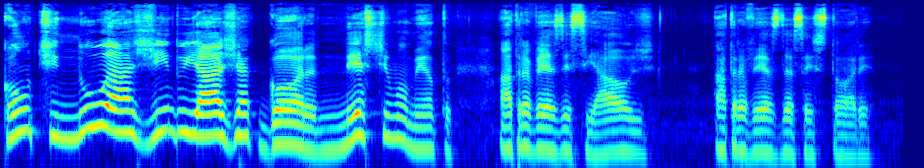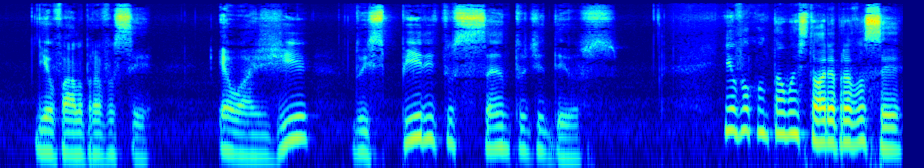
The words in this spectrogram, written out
continua agindo e age agora, neste momento, através desse áudio, através dessa história. E eu falo para você: é o agir do Espírito Santo de Deus. E eu vou contar uma história para você.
